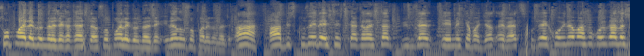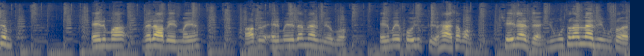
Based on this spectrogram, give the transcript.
sopayla gönderecek arkadaşlar. Sopayla gönderecek. İnanın sopayla gönderecek. Aha, aha biz Kuzey'le eşleştik arkadaşlar. Güzel yemek yapacağız. Evet. Kuzey koy ne varsa koy kardeşim. Elma. Ver abi elmayı. Abi elmayı neden vermiyor bu? Elmayı koyduk diyor. Ha tamam. Şey nerede? Yumurtalar nerede yumurtalar?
